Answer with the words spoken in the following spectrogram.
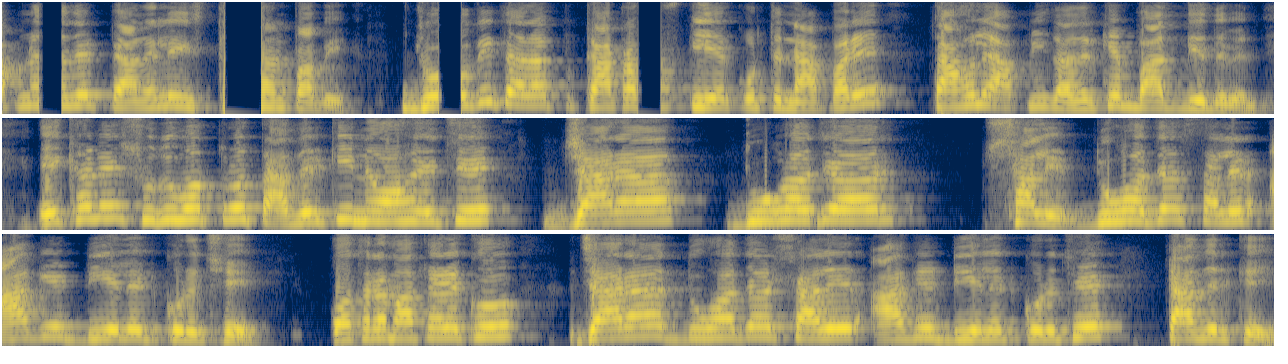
আপনাদের প্যানেলে স্থান পাবে। যদি তারা কাট অফ ক্লিয়ার করতে না পারে, তাহলে আপনি তাদেরকে বাদ দিয়ে দেবেন। এখানে শুধুমাত্র তাদেরকেই নেওয়া হয়েছে যারা দু হাজার সালের দু হাজার সালের আগে ডিএলএড করেছে। কথাটা মাথায় রেখো যারা দু হাজার সালের আগে ডিএলএড করেছে, তাদেরকেই।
